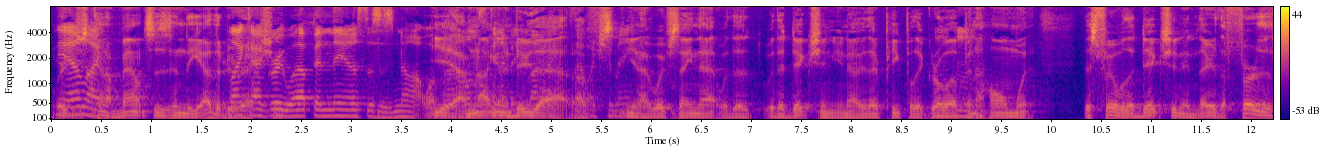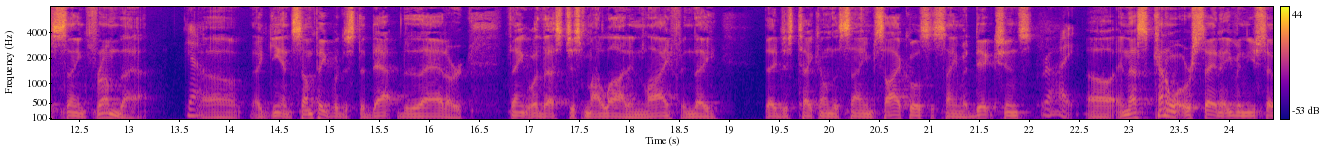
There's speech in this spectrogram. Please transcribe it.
where Yeah, it just like- kind of bounces in the other direction. like I grew up in this. This is not what. Yeah, I'm not going to do like. that. That you you, know, we've seen that with the with addiction. You know, there are people that grow up Mm-hmm. in a home with that's filled with addiction, and they're the furthest thing from that. Yeah. Uh, again, some people just adapt to that or think, well, that's just my lot in life, and they they just take on the same cycles, the same addictions. Right. Uh, and that's kind of what we're saying. Even you say,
